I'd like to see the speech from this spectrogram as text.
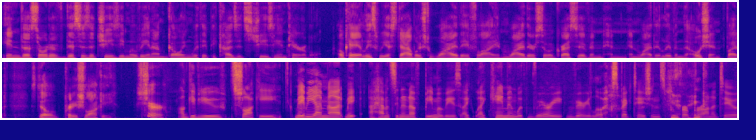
In the sort of this is a cheesy movie, and I'm going with it because it's cheesy and terrible. Okay, at least we established why they fly and why they're so aggressive and and and why they live in the ocean, but still pretty schlocky. Sure, I'll give you schlocky. Maybe I'm not. May, I haven't seen enough B movies. I I came in with very very low expectations for? Piranha 2.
